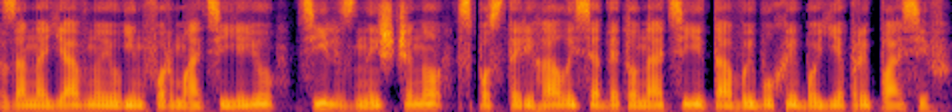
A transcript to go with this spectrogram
За наявною інформацією, ціль знищено, спостерігалися детонації та вибухи боєприпасів.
